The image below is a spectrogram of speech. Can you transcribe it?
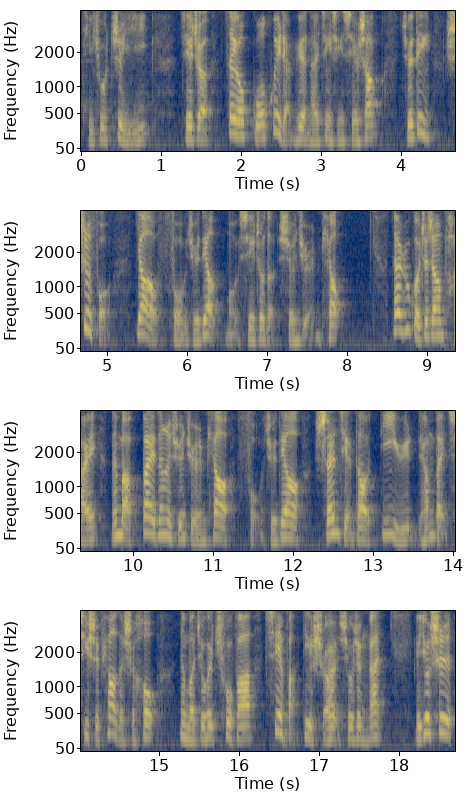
提出质疑，接着再由国会两院来进行协商，决定是否。要否决掉某些州的选举人票，那如果这张牌能把拜登的选举人票否决掉，删减到低于两百七十票的时候，那么就会触发宪法第十二修正案，也就是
